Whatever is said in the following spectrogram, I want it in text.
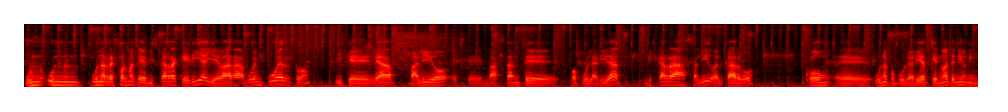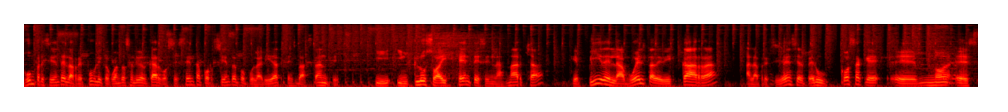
una reforma que Vizcarra quería llevar a buen puerto y que le ha valido este, bastante popularidad. Vizcarra ha salido del cargo con eh, una popularidad que no ha tenido ningún presidente de la República cuando ha salido del cargo. 60% de popularidad es bastante. Y incluso hay gentes en las marchas que piden la vuelta de Vizcarra a la presidencia del Perú, cosa que eh, no es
